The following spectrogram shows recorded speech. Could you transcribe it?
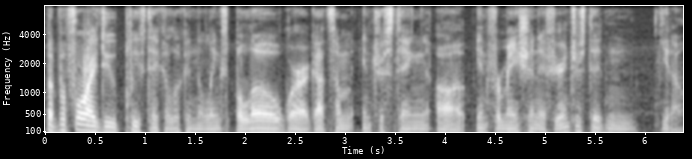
But before I do, please take a look in the links below where I got some interesting uh, information. If you're interested in, you know,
